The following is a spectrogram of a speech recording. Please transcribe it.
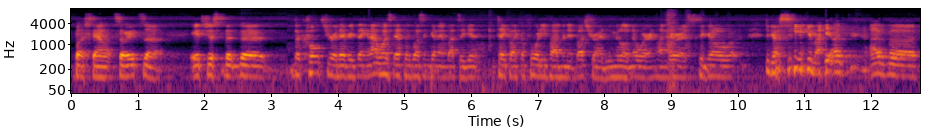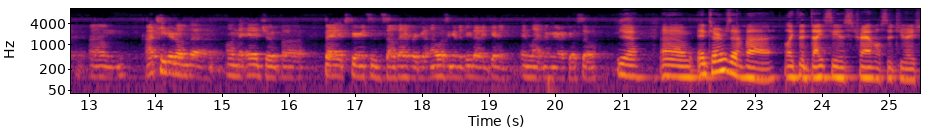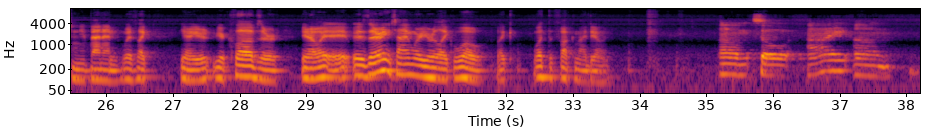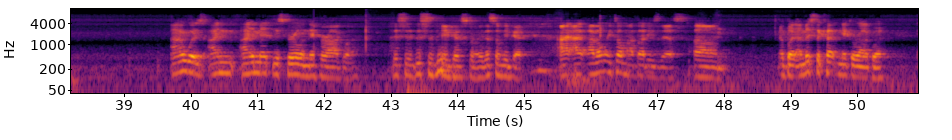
bust out. So it's uh, it's just the the the culture and everything, and I was definitely wasn't gonna about to get take like a forty five minute bus ride to the middle of nowhere in Honduras to go to go see anybody. I've, I've uh, um, I teetered on the on the edge of uh, bad experiences in South Africa, and I wasn't to do that again in, in Latin America. So Yeah. Um, in terms of uh, like the diciest travel situation you've been in with like you know your your clubs or you know i- i- is there any time where you were like whoa like what the fuck am I doing? Um, so I um, I was I I met this girl in Nicaragua. This is this is be a good story. This will be good. I, I I've only told my buddies this. Um, but I missed the cut in Nicaragua,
